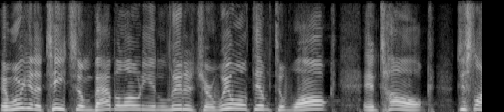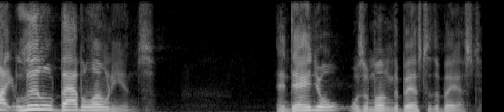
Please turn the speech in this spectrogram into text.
and we're going to teach them Babylonian literature. We want them to walk and talk just like little Babylonians. And Daniel was among the best of the best.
